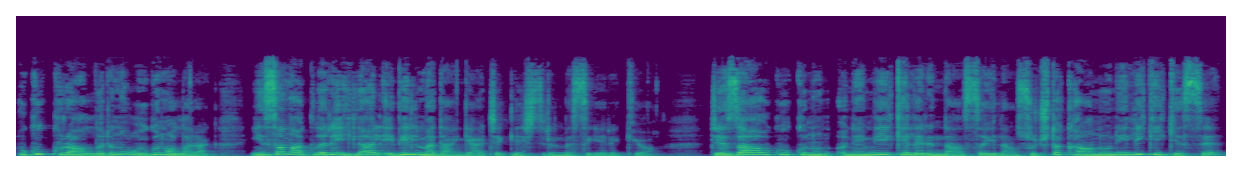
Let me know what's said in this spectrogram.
hukuk kurallarına uygun olarak insan hakları ihlal edilmeden gerçekleştirilmesi gerekiyor. Ceza hukukunun önemli ilkelerinden sayılan suçta kanunilik ilkesi,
